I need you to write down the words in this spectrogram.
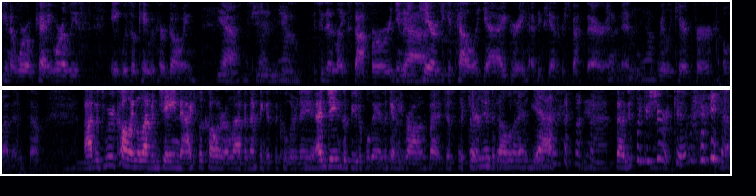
you know, were okay, or at least Eight was okay with her going. Yeah, she didn't yeah. do. She didn't like stop her, or you know, Yeah. she cared. You could tell, like, yeah, I agree. I think she had a respect there and, and really cared for Eleven. So. Um, it's weird calling Eleven Jane now. I still call her Eleven. I think it's a cooler name. Yeah. And Jane's a beautiful name. Don't get me wrong, but just the We're character used to development. 11, yeah. Yeah. So just like your shirt, Kim. Yeah.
